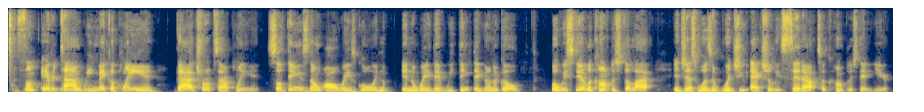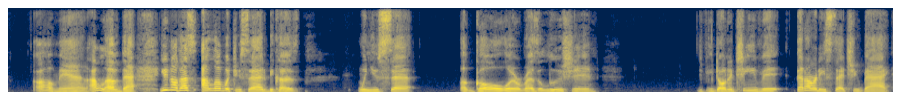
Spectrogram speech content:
Some every time we make a plan, God trumps our plan. So things don't always go in the in the way that we think they're gonna go, but we still accomplished a lot. It just wasn't what you actually set out to accomplish that year. Oh man, I love that. You know, that's I love what you said because when you set a goal or a resolution, if you don't achieve it, that already sets you back.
